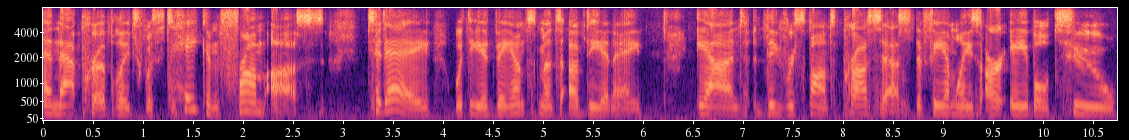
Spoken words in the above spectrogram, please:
And that privilege was taken from us today with the advancements of DNA and the response process, the families are able to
